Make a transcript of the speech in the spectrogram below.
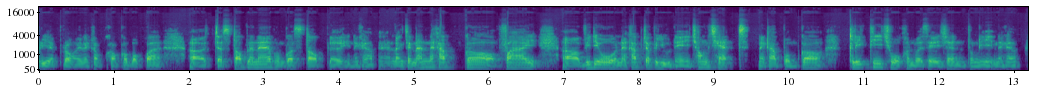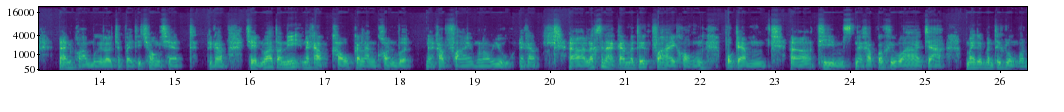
เรียบร้อยนะครับเขาก็บอกว่าจะ stop แล้วนะผมก็ stop เลยนะครับหลังจากนั้นนะครับก็ไฟล์วิดีโอนะครับจะไปอยู่ในช่องแชทนะครับผมก็คลิกที่ show conversation ตรงนี้นะครับด้านขวามือเราจะไปที่ช่องแชทนะครับเห็นว่าตอนนี้นะครับเขากำลัง convert นะครับไฟล์ของเราอยู่นะครับลักษณะการบันทึกไฟล์ของโปรแกรม Teams นะครับก็คือว่าจะไม่ได้บันทึกลงบน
